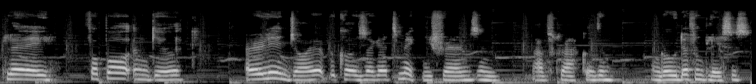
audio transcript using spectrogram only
play football and Gaelic. I really enjoy it because I get to make new friends and have a crack with them and go different places.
